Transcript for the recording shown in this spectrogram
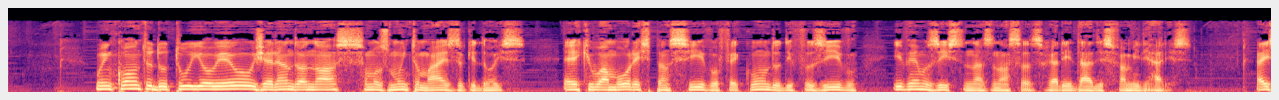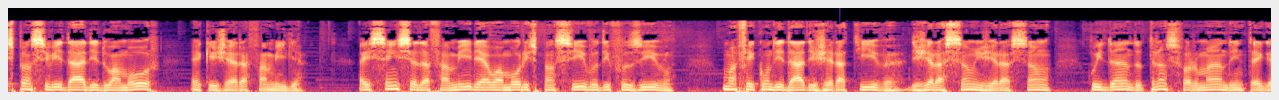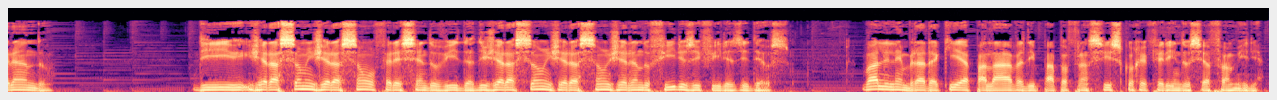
O encontro do tu e o eu, gerando a nós, somos muito mais do que dois. É que o amor expansivo, fecundo, difusivo, e vemos isto nas nossas realidades familiares. A expansividade do amor é que gera a família. A essência da família é o amor expansivo, difusivo, uma fecundidade gerativa, de geração em geração, cuidando, transformando, integrando, de geração em geração oferecendo vida, de geração em geração gerando filhos e filhas de Deus. Vale lembrar aqui a palavra de Papa Francisco referindo-se à família.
